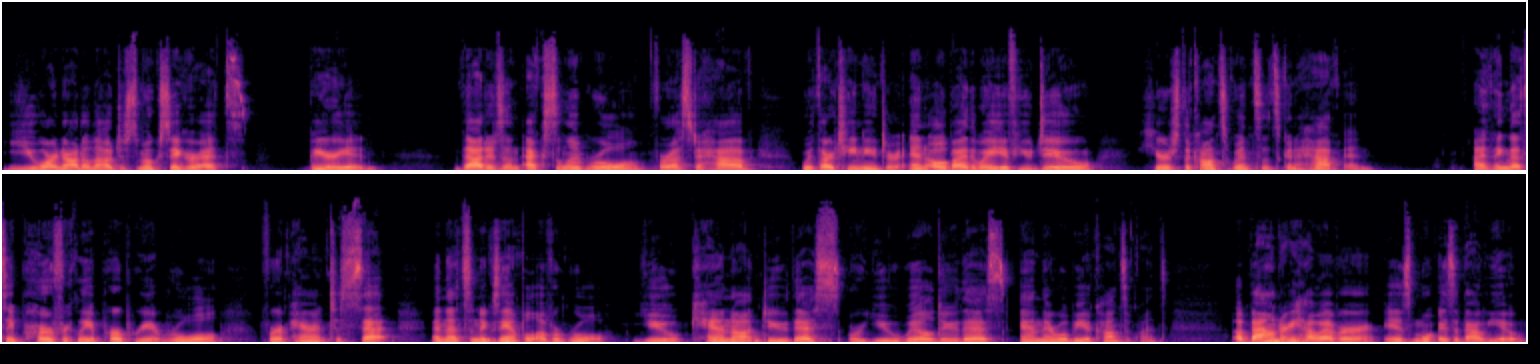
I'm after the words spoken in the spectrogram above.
you are not allowed to smoke cigarettes, period. That is an excellent rule for us to have with our teenager. And oh, by the way, if you do, here's the consequence that's going to happen. I think that's a perfectly appropriate rule for a parent to set. And that's an example of a rule. You cannot do this or you will do this and there will be a consequence. A boundary, however, is more is about you.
